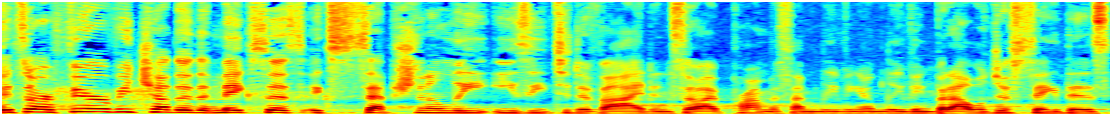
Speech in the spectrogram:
It's our fear of each other that makes us exceptionally easy to divide. And so I promise I'm leaving, I'm leaving. But I will just say this.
